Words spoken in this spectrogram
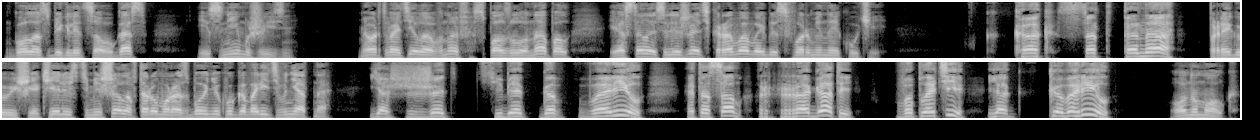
Голос беглеца угас, и с ним жизнь. Мертвое тело вновь сползло на пол и осталось лежать кровавой бесформенной кучей. «Как сатана!» Прыгающая челюсть мешала второму разбойнику говорить внятно. «Я же тебе говорил! Это сам рогатый! Воплоти! Я говорил!» Он умолк.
